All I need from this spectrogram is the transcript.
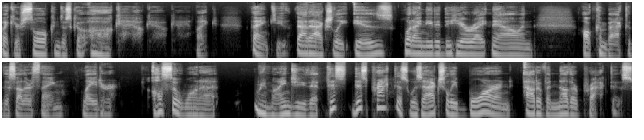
like your soul can just go, oh, okay, okay, okay. Like, thank you. That actually is what I needed to hear right now. And I'll come back to this other thing later. Also, want to remind you that this this practice was actually born out of another practice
